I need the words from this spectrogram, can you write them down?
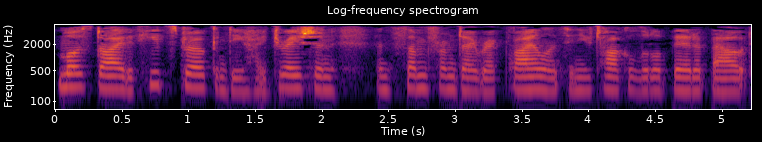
Most died of heat stroke and dehydration, and some from direct violence. And you talk a little bit about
